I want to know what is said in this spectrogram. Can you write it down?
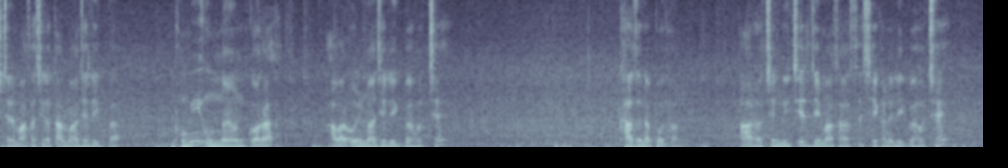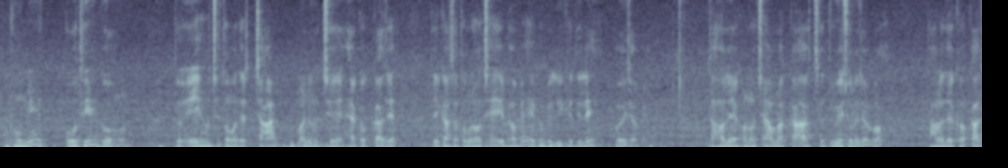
স্টারের মাথা ছিল তার মাঝে লিখবা, ভূমি উন্নয়ন করা। আবার ওই মাঝে লিখবা হচ্ছে, খাজনা প্রধান আর হচ্ছে নিচের যে মাথা আছে সেখানে লিখবা হচ্ছে ভূমি অধিগ্রহণ। তো এই হচ্ছে তোমাদের চার্ট মানে হচ্ছে একক কাজের। তো এই কাজটা তোমরা হচ্ছে এভাবে এভাবে লিখে দিলে হয়ে যাবে। তাহলে এখন হচ্ছে আমরা কাজ দুয়ে চলে যাব। তাহলে দেখো কাজ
